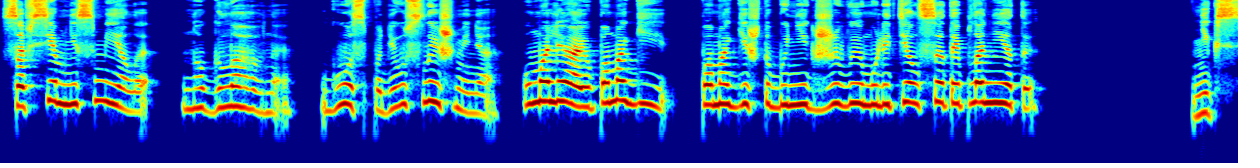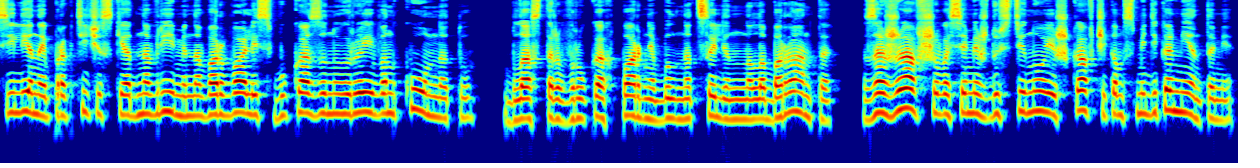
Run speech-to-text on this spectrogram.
совсем не смелая, но главное, Господи, услышь меня. Умоляю, помоги. Помоги, чтобы Ник живым улетел с этой планеты. Ник с Селеной практически одновременно ворвались в указанную Рейвен комнату. Бластер в руках парня был нацелен на лаборанта, зажавшегося между стеной и шкафчиком с медикаментами.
